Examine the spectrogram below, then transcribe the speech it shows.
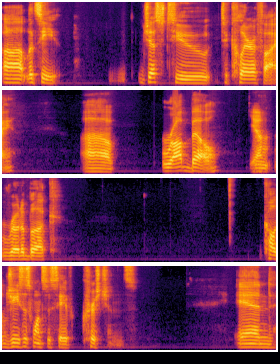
Uh, let's see. Just to to clarify, uh, Rob Bell Yeah. r- wrote a book called Jesus Wants to Save Christians. And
